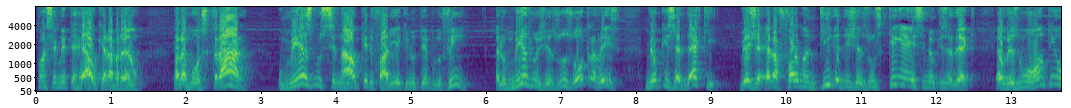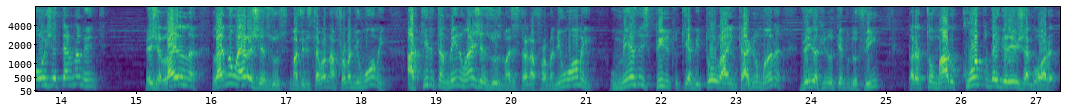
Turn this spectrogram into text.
com a semente real que era Abraão, para mostrar o mesmo sinal que ele faria aqui no tempo do fim. Era o mesmo Jesus, outra vez. Melquisedeque, veja, era a forma antiga de Jesus. Quem é esse Melquisedeque? É o mesmo ontem, hoje, eternamente. Veja, lá, ele, lá não era Jesus, mas ele estava na forma de um homem. Aqui ele também não é Jesus, mas está na forma de um homem. O mesmo Espírito que habitou lá em carne humana veio aqui no tempo do fim para tomar o corpo da igreja agora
